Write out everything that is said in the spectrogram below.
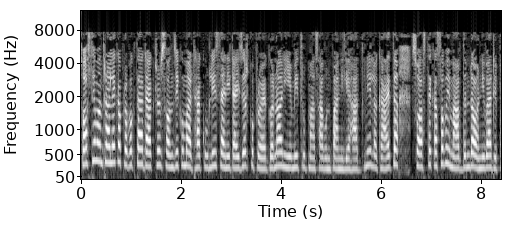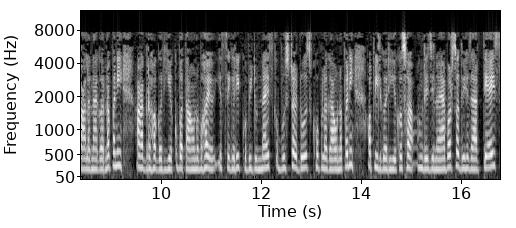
स्वास्थ्य मन्त्रालयका प्रवक्ता डाक्टर सञ्जय कुमार ठाकुरले सेनिटाइजरको प्रयोग गर्न नियमित रूपमा साबुन पानीले हात धुने लगायत स्वास्थ्यका सबै मापदण्ड अनिवार्य पालना गर्न पनि आग्रह गरिएको बताउनुभयो। यसै गरी कोविड उन्नाइसको बुस्टर डोज खोप लगाउन पनि अपील गरिएको छ। अंग्रेजी नयाँ वर्ष दुई हजार तेइस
